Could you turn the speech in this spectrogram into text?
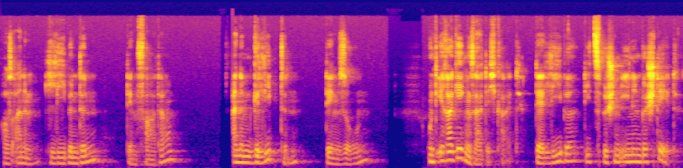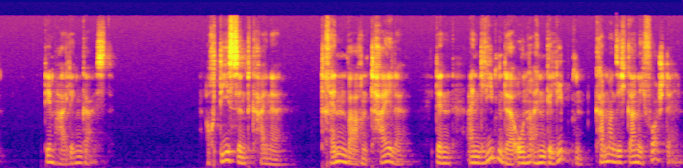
aus einem Liebenden, dem Vater, einem Geliebten, dem Sohn, und ihrer Gegenseitigkeit, der Liebe, die zwischen ihnen besteht, dem Heiligen Geist. Auch dies sind keine trennbaren Teile, denn ein Liebender ohne einen Geliebten kann man sich gar nicht vorstellen.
